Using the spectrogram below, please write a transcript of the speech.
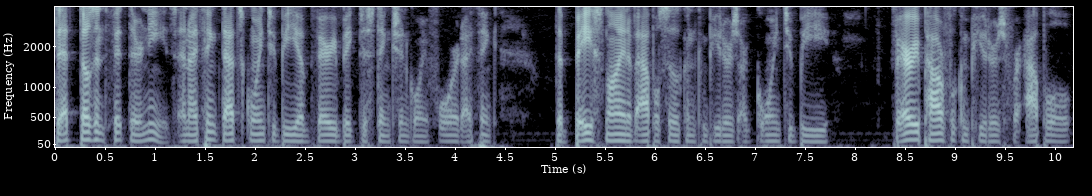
that doesn't fit their needs. And I think that's going to be a very big distinction going forward. I think the baseline of Apple Silicon computers are going to be very powerful computers for Apple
